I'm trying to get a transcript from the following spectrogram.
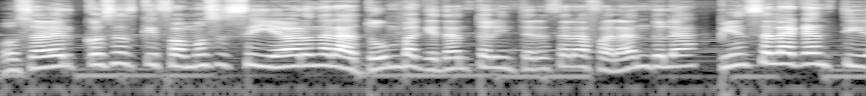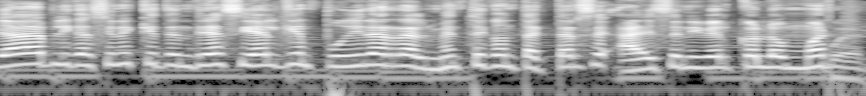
O saber cosas que famosos se llevaron a la tumba que tanto le interesa a la farándula. Piensa la cantidad de aplicaciones que tendría si alguien pudiera realmente contactarse a ese nivel con los muertos.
